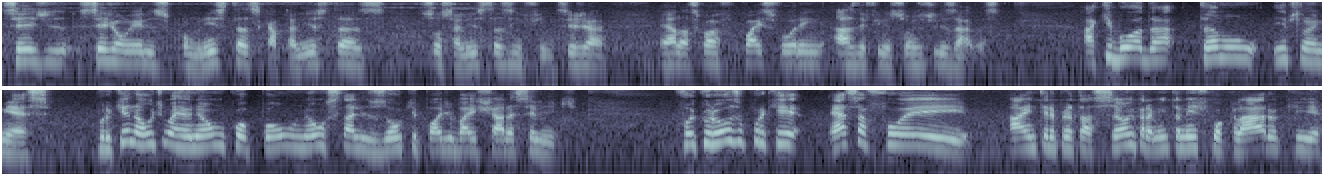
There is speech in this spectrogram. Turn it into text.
seja, sejam eles comunistas, capitalistas, socialistas, enfim, seja elas quais forem as definições utilizadas. Aqui boa da Tamo YMS. Por que na última reunião o Copom não sinalizou que pode baixar a Selic? Foi curioso porque essa foi a interpretação e para mim também ficou claro que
